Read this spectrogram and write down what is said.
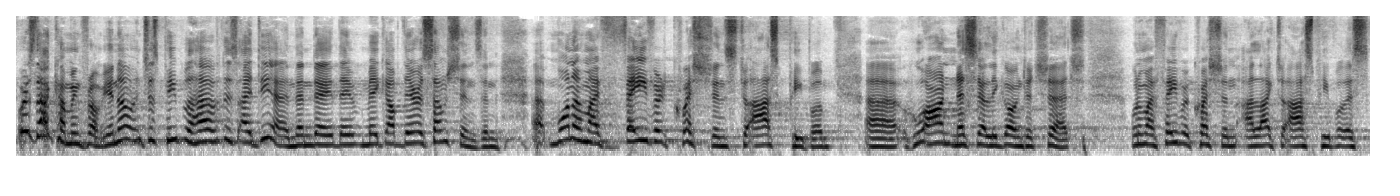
Where's that coming from? You know, and just people have this idea and then they, they make up their assumptions. And uh, one of my favorite questions to ask people uh, who aren't necessarily going to church, one of my favorite questions I like to ask people is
